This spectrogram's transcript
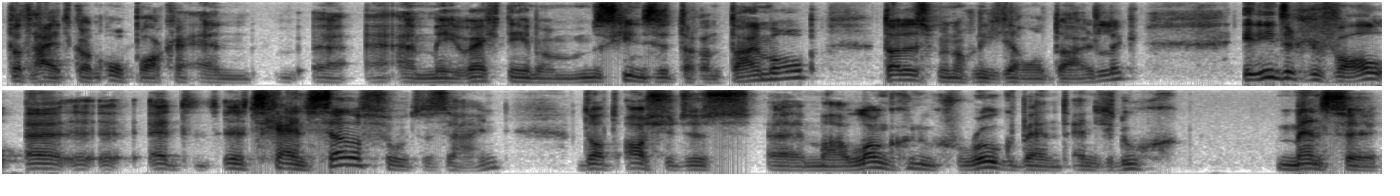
dat hij het kan oppakken en, eh, en mee wegnemen. Misschien zit er een timer op. Dat is me nog niet helemaal duidelijk. In ieder geval, eh, het, het schijnt zelfs zo te zijn... dat als je dus maar lang genoeg rogue bent en genoeg mensen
